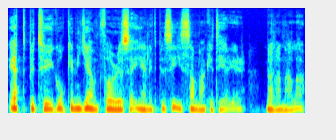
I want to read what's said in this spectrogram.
ett betyg och en jämförelse enligt precis samma kriterier mellan alla.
